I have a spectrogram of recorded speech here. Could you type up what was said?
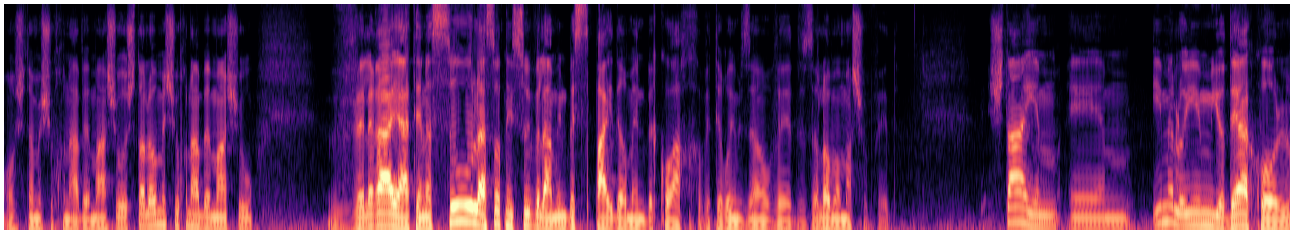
או שאתה משוכנע במשהו, או שאתה לא משוכנע במשהו. ולראיה, תנסו לעשות ניסוי ולהאמין בספיידרמן בכוח, ותראו אם זה עובד, זה לא ממש עובד. שתיים, אמ, אם אלוהים יודע הכל,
